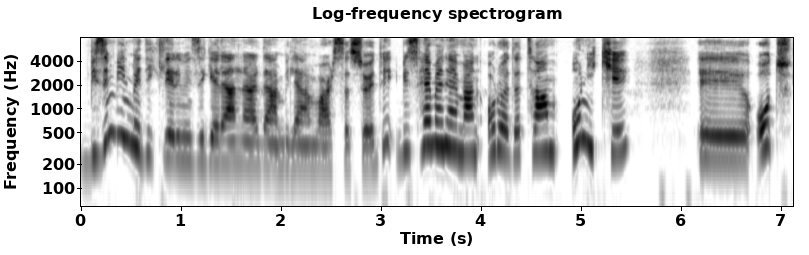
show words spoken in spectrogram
bizim bilmediklerimizi gelenlerden bilen varsa söyledi. Biz hemen hemen orada tam 12 e, ot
